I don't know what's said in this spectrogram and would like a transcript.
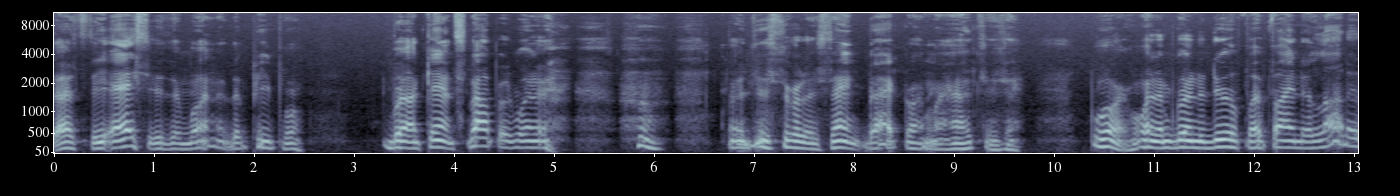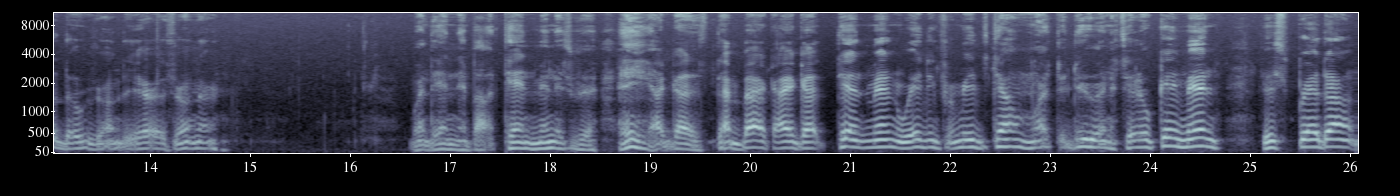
That's the ashes of one of the people. But I can't stop it when it I just sort of sank back on my hatch and said, boy, what I'm going to do if I find a lot of those on the Arizona. But then about 10 minutes, hey, I got to stand back. I got 10 men waiting for me to tell them what to do. And I said, okay, men, just spread out,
